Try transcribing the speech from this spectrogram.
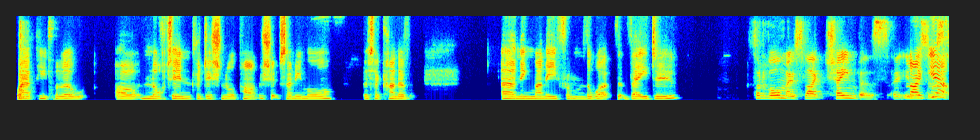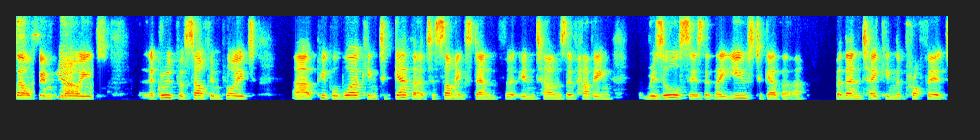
where people are, not in traditional partnerships anymore, but are kind of earning money from the work that they do. Sort of almost like chambers, like yeah, self-employed, yeah. a group of self-employed uh, people working together to some extent that in terms of having resources that they use together, but then taking the profit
